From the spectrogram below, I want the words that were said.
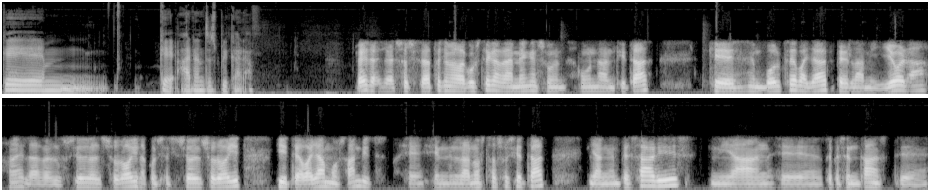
que, que ara ens explicarà? Bé, la Societat Espanyola d'Acústica realment és un, una entitat que vol treballar per la millora, eh, la reducció del soroll, la conscienciació del soroll i treballar en molts àmbits. Eh, en la nostra societat hi ha empresaris, n'hi ha eh, representants de,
